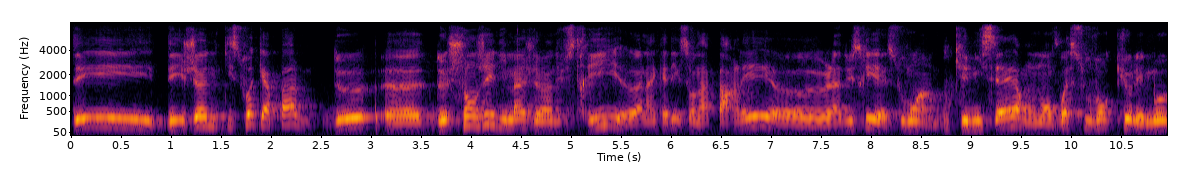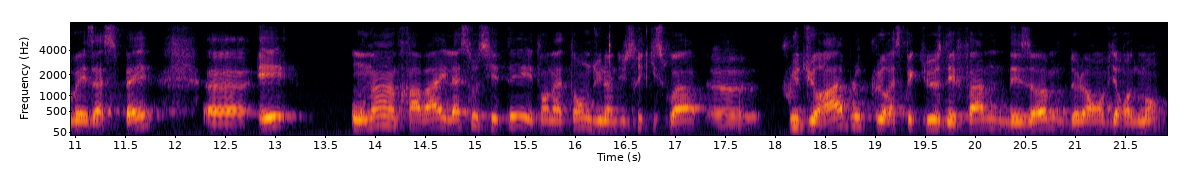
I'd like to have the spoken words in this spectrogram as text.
des, jeunes qui soient capables de, euh, changer l'image de l'industrie. Euh, Alain Cadix en a parlé, euh, l'industrie est souvent un bouc émissaire, on n'en voit souvent que les mauvais aspects, et on a un travail, la société est en attente d'une industrie qui soit plus durable, plus respectueuse des femmes, des hommes, de leur environnement,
